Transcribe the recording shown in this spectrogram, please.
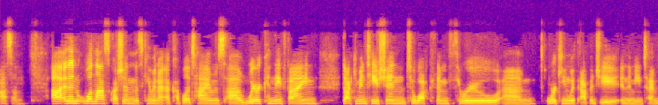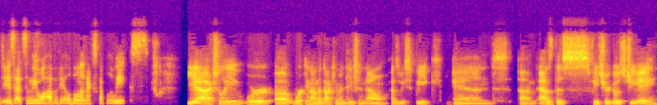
Awesome. Uh, and then one last question, this came in a, a couple of times. Uh, where can they find documentation to walk them through um, working with Apigee in the meantime? Is that something we'll have available in the next couple of weeks? Yeah, actually, we're uh, working on the documentation now as we speak. And um, as this feature goes GA,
